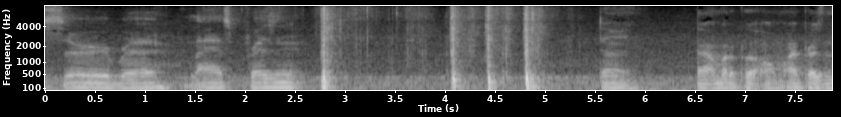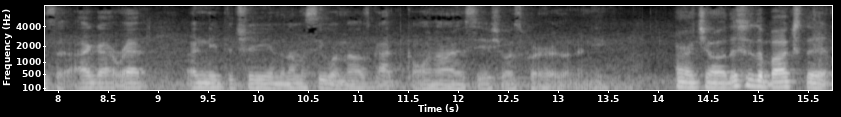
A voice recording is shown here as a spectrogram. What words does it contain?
Yes, sir, bruh. Last present. Done. I'm gonna put all my presents that I got wrapped underneath the tree, and then I'm gonna see what Mel's got going on and see if she wants to put hers underneath. All right, y'all. This is the box that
